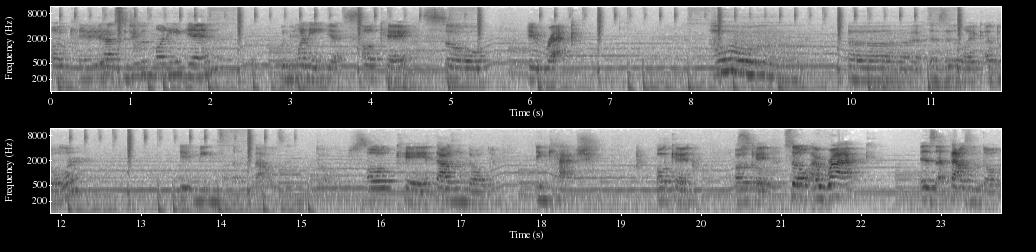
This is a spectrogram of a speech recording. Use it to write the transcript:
Okay. It has to do with money again. with money. Yes. Okay. So, a rack. Oh. Uh, is it like a dollar? It means a thousand dollars Okay, a thousand dollar. in cash. Okay. Okay. So a rack is a thousand dollar.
